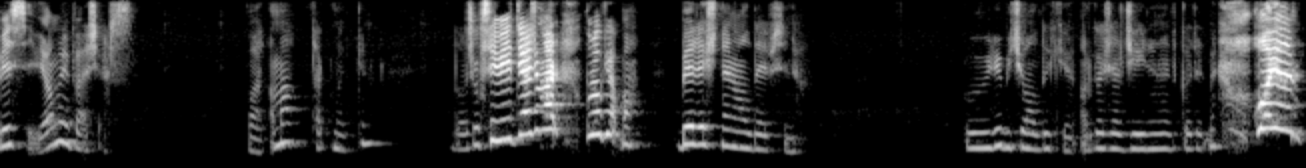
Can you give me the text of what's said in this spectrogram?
5 seviye ama hiper şarj. Var ama takmak için daha çok seviye ihtiyacım var. Blok yapma. Beleşten aldı hepsini. Öyle bir çaldı ki. Arkadaşlar Jaden'e dikkat etme. Hayır.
